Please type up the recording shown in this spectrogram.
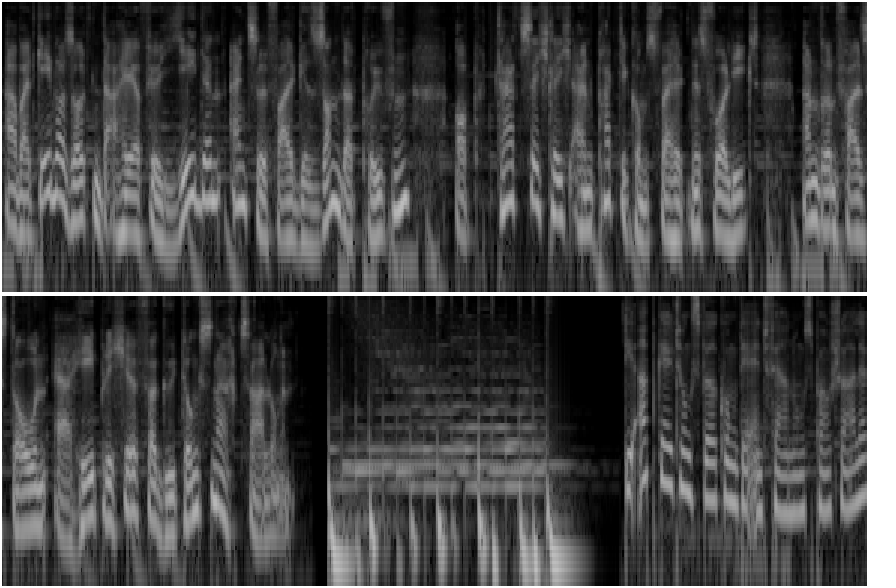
Arbeitgeber sollten daher für jeden Einzelfall gesondert prüfen, ob tatsächlich ein Praktikumsverhältnis vorliegt, andernfalls drohen erhebliche Vergütungsnachzahlungen. Die Abgeltungswirkung der Entfernungspauschale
